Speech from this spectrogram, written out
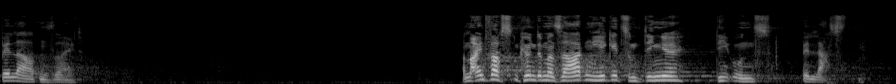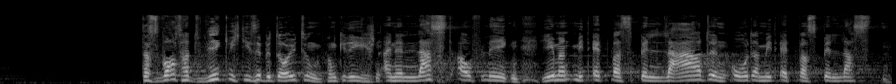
beladen seid. Am einfachsten könnte man sagen, hier geht es um Dinge, die uns belasten. Das Wort hat wirklich diese Bedeutung vom Griechischen, eine Last auflegen, jemand mit etwas beladen oder mit etwas belasten.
